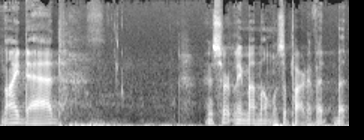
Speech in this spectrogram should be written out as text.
My dad, and certainly my mom was a part of it, but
